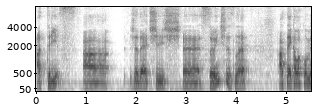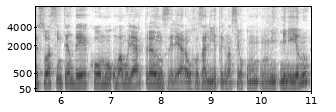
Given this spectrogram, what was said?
atriz, a Gedete eh, Sanches, né? Até que ela começou a se entender como uma mulher trans. Ele era o Rosalito, ele nasceu como um menino.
